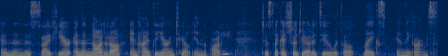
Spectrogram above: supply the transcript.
and then this side here, and then knot it off and hide the yarn tail in the body, just like I showed you how to do with the legs and the arms.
